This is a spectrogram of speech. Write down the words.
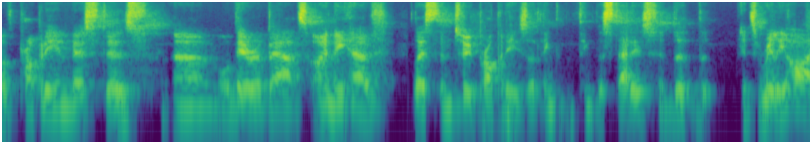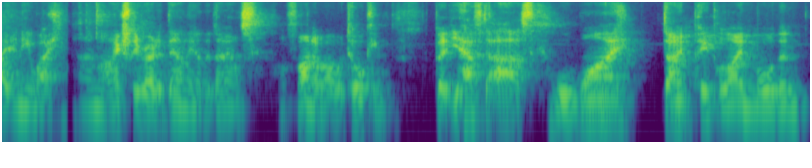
of property investors um, or thereabouts only have less than two properties. I think I think the stat is the, the it's really high anyway. Um, I actually wrote it down the other day. I'll, I'll find it while we're talking. But you have to ask, well, why don't people own more than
